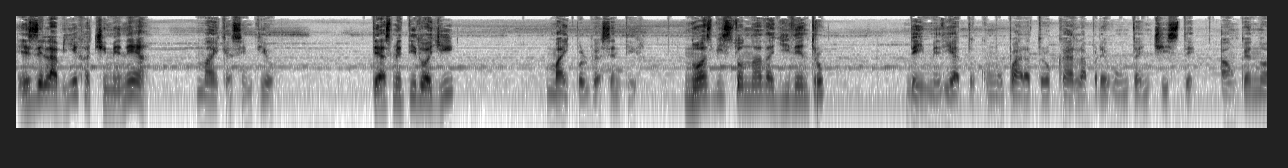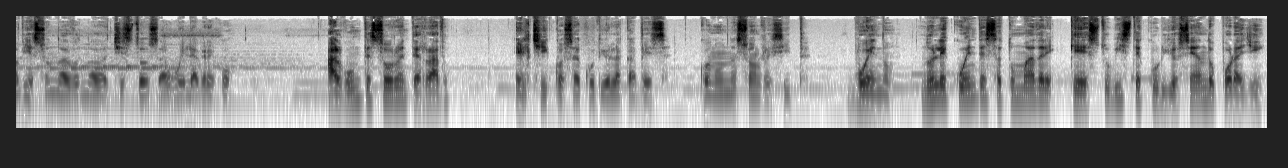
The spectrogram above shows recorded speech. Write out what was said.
Es de la vieja chimenea. Mike asintió. ¿Te has metido allí? Mike volvió a sentir. ¿No has visto nada allí dentro? De inmediato, como para trocar la pregunta en chiste, aunque no había sonado nada chistosa, Will agregó. ¿Algún tesoro enterrado? El chico sacudió la cabeza, con una sonrisita. Bueno, no le cuentes a tu madre que estuviste curioseando por allí.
